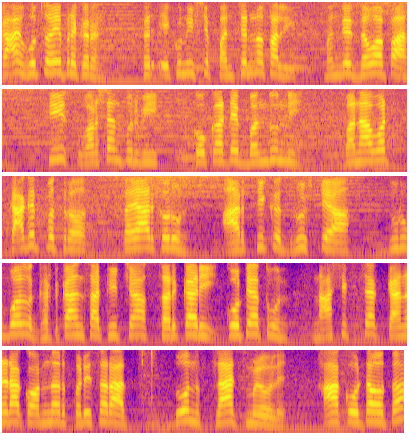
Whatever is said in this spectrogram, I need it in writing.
काय होतं हे प्रकरण? तर एकोणीसशे पंच्याण्णव साली म्हणजे जवळपास तीस वर्षांपूर्वी कोकाटे बंधूंनी बनावट कागदपत्र तयार करून आर्थिकदृष्ट्या दुर्बल घटकांसाठीच्या सरकारी कोट्यातून नाशिकच्या कॅनडा कॉर्नर परिसरात दोन फ्लॅट्स मिळवले. हा कोटा होता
